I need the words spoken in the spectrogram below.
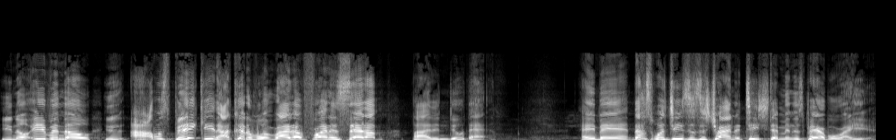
You know, even though I was speaking, I could have went right up front and set up, but I didn't do that. Amen. That's what Jesus is trying to teach them in this parable right here.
